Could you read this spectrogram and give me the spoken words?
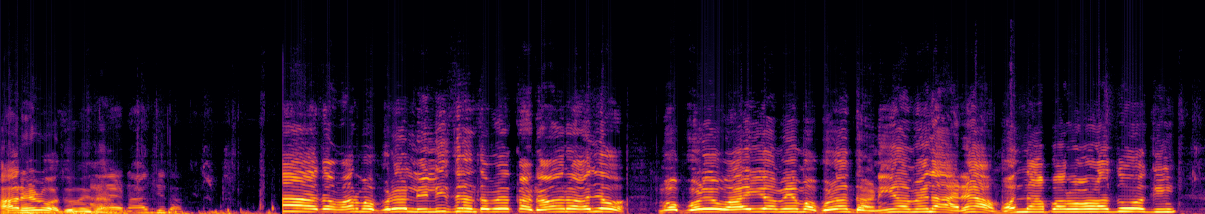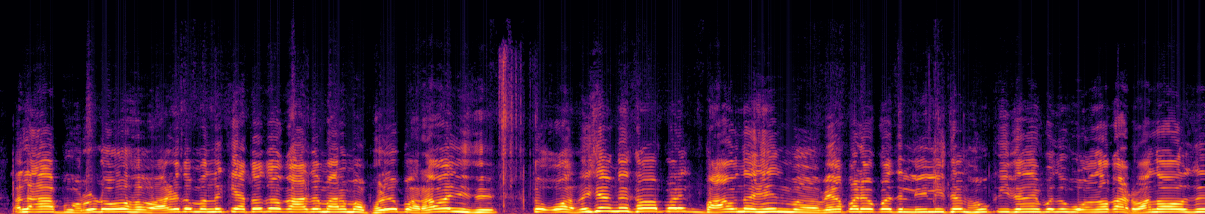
હાર હેડ વધુ નહીં તાર. તમારે મફળીઓ લીલી છે ને તમે કઢાવા રાજો મફળીઓ ભાઈ અમે મફળીઓ ધણી અમે અરે અમન ના પાડવાળા તો કી? એટલે આ ભોરડો હવારે તો મને કહેતો હતો કે આજે મારે મફળીઓ ભરાવાની છે. તો ઓને છે કે ખબર પડે ભાવ નહીં વેપારીઓ કોઈ લીલી છે ને હુકી છે ને બધું બોનો કાઢવાનો આવશે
